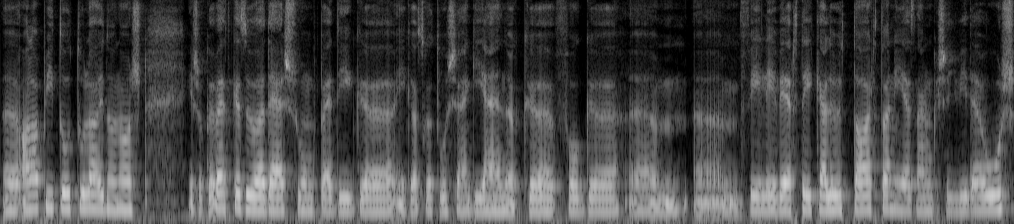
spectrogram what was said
alapító tulajdonost, és a következő adásunk pedig igazgatósági elnök fog fél év értékelőt tartani, ez nálunk is egy videós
